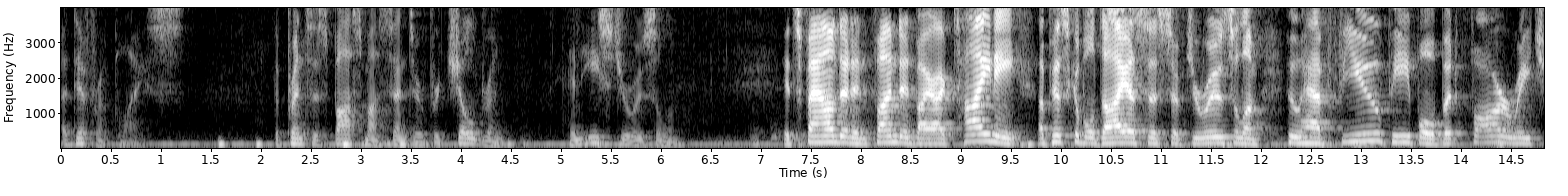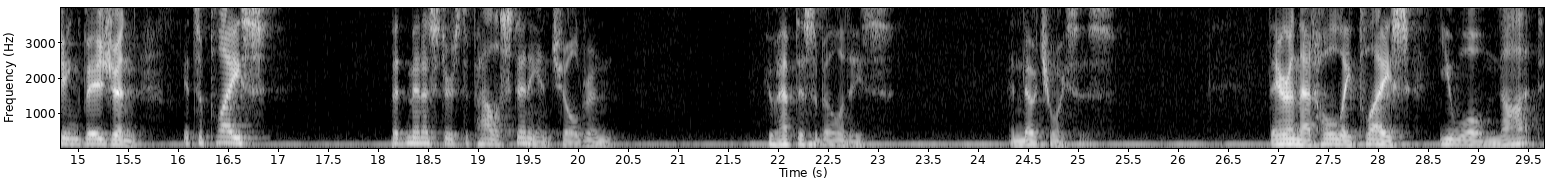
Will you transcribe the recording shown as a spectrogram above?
a different place Princess Basma Center for Children in East Jerusalem. It's founded and funded by our tiny Episcopal Diocese of Jerusalem, who have few people but far reaching vision. It's a place that ministers to Palestinian children who have disabilities and no choices. There in that holy place, you will not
